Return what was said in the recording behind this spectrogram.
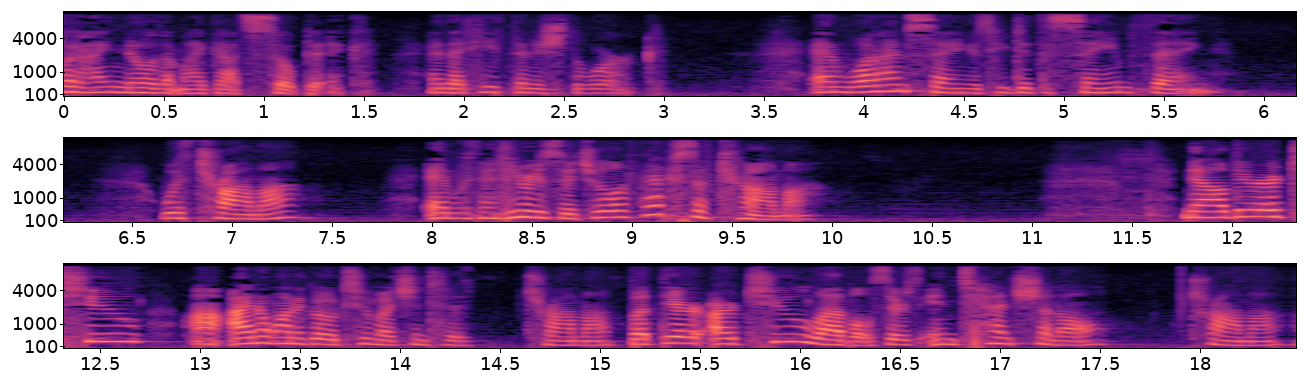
But I know that my God's so big and that He finished the work. And what I'm saying is He did the same thing with trauma and with any residual effects of trauma. Now, there are two, uh, I don't want to go too much into trauma, but there are two levels. There's intentional trauma,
